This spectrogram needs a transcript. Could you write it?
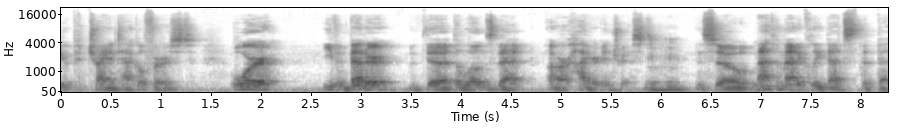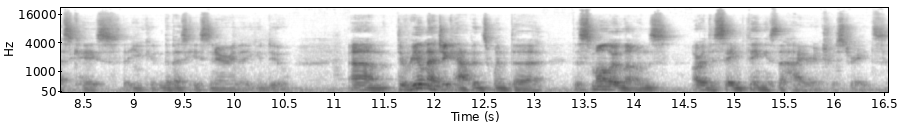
you try and tackle first, or even better, the the loans that are higher interest. Mm-hmm. And so mathematically, that's the best case that you can, the best case scenario that you can do. Um, the real magic happens when the the smaller loans are the same thing as the higher interest rates,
